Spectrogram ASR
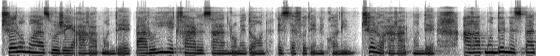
چرا ما از واژه عقب مانده برای یک فرد سندروم دان استفاده می کنیم چرا عقب مانده؟ عقب مانده نسبت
